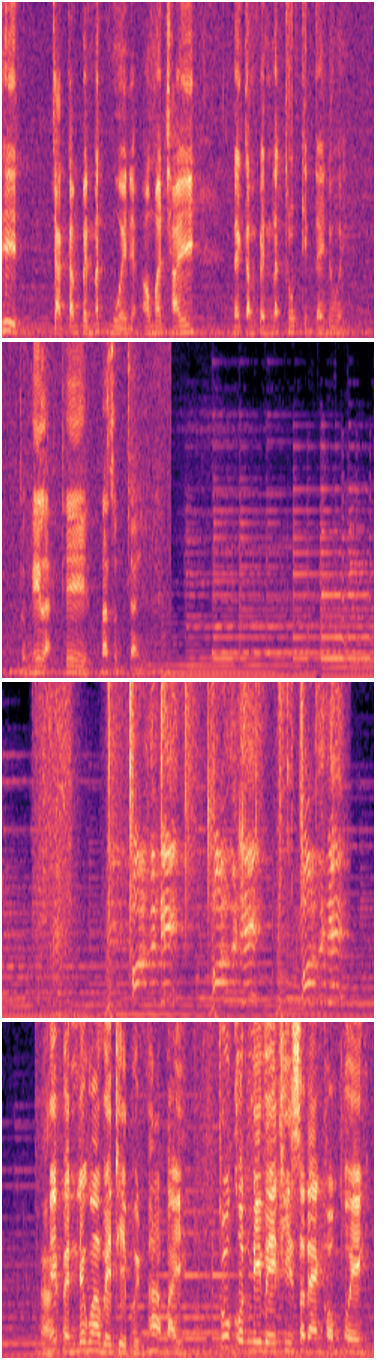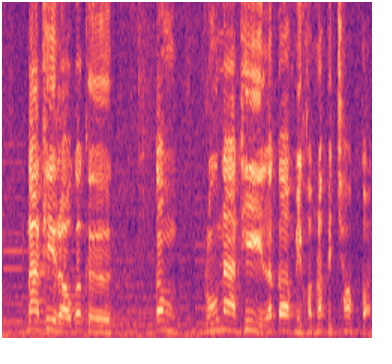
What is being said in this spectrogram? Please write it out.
ที่จากการเป็นนักมวยเนี่ยเอามาใช้ในการเป็นนักธุรกิจได้ด้วย ตรงนี้แหละที่น่าสนใจ อะ นี่เป็นเรียกว่าเวทีผืนผ้าใบทุกคนมีเวทีแสดงของตัวเอง หน้าที่เราก็คือต้องรู้หน้าที่แล้วก็มีความรับผิดชอบก่อน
